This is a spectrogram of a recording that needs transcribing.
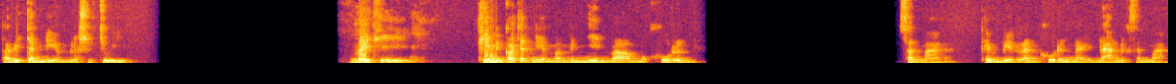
tại vì chánh niệm là sự chú ý. Vậy thì khi mình có chánh niệm mà mình nhìn vào một khu rừng xanh mát thì mình biết rằng khu rừng này đang được xanh mát.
